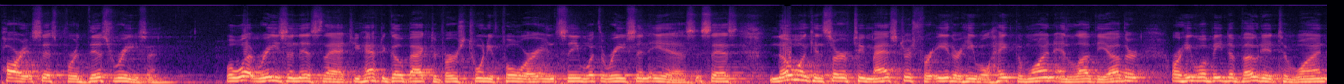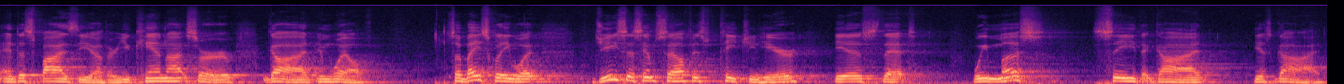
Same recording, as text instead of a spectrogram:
part, it says, for this reason. Well, what reason is that? You have to go back to verse 24 and see what the reason is. It says, No one can serve two masters, for either he will hate the one and love the other, or he will be devoted to one and despise the other. You cannot serve God and wealth. So basically, what Jesus himself is teaching here is that we must see that God is God.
